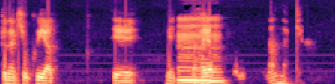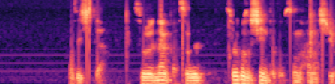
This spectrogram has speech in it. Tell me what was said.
プな曲やって、めっちゃう流行ったん。なんだっけな。忘れちゃった。それなんか、それ、それこそシンタとその話を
